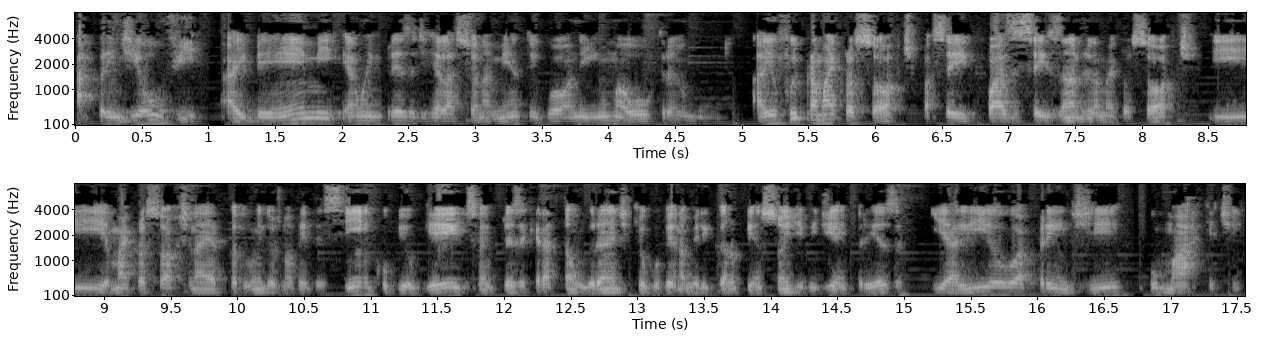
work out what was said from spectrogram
aprendi a ouvir. A IBM é uma empresa de relacionamento igual a nenhuma outra no mundo. Aí eu fui para a Microsoft, passei quase seis anos na Microsoft e a Microsoft na época do Windows 95, Bill Gates, uma empresa que era tão grande que o governo americano pensou em dividir a empresa e ali eu aprendi o marketing,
